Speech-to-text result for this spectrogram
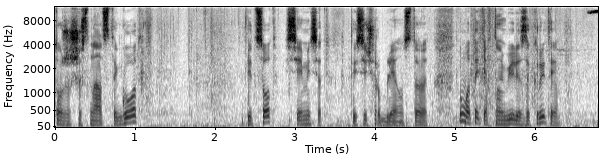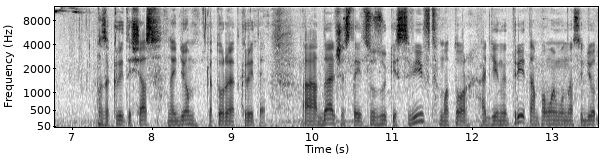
тоже 16 год. 570 тысяч рублей он стоит. Ну, вот эти автомобили закрыты. Закрыты. Сейчас найдем, которые открыты. А дальше стоит Suzuki Swift, мотор 1.3. Там, по-моему, у нас идет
